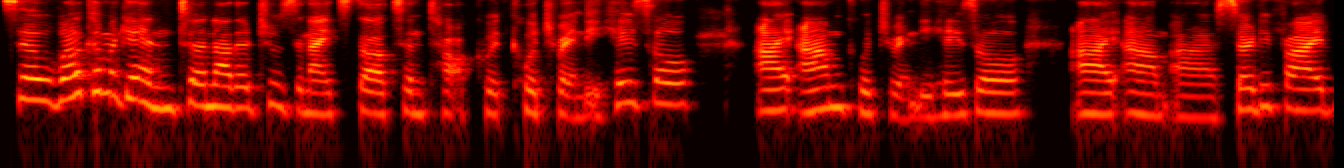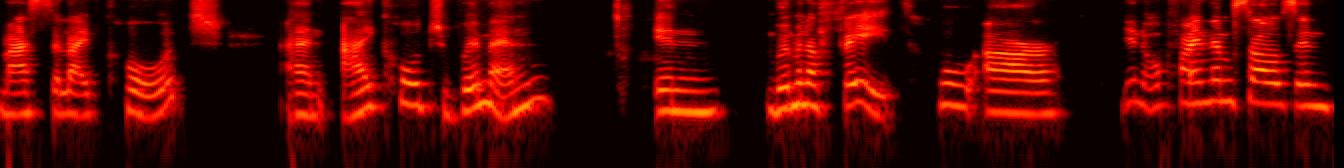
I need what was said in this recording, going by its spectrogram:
So welcome again to another Tuesday night's Thoughts and Talk with Coach Wendy Hazel. I am Coach Wendy Hazel. I am a certified master life coach and I coach women in women of faith who are, you know, find themselves in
